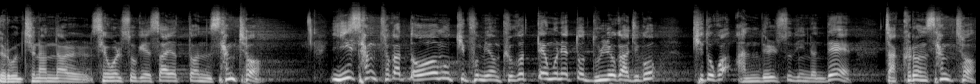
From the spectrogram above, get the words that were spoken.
여러분, 지난날 세월 속에 쌓였던 상처, 이 상처가 너무 깊으면 그것 때문에 또 눌려가지고 기도가 안 될 수도 있는데, 자, 그런 상처,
